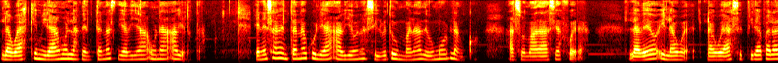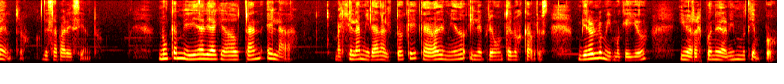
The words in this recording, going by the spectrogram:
la weá es que mirábamos las ventanas y había una abierta. En esa ventana culiá había una silueta humana de humo blanco, asomada hacia afuera. La veo y la, la weá se tira para adentro, desapareciendo. Nunca en mi vida había quedado tan helada. Bajé la mirada al toque, cagada de miedo, y le pregunto a los cabros, ¿vieron lo mismo que yo? Y me responden al mismo tiempo,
